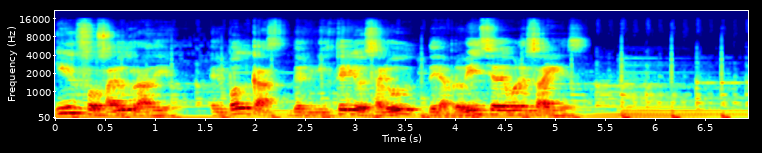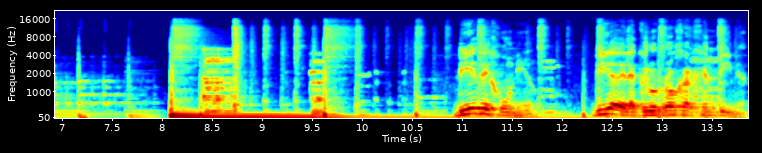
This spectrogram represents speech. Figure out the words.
Info Salud Radio, el podcast del Ministerio de Salud de la provincia de Buenos Aires. ...10 de junio... ...Día de la Cruz Roja Argentina...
